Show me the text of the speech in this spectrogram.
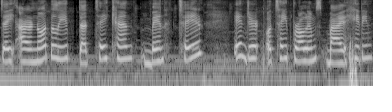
they are not believed that they can bend their anger or their problems by hitting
